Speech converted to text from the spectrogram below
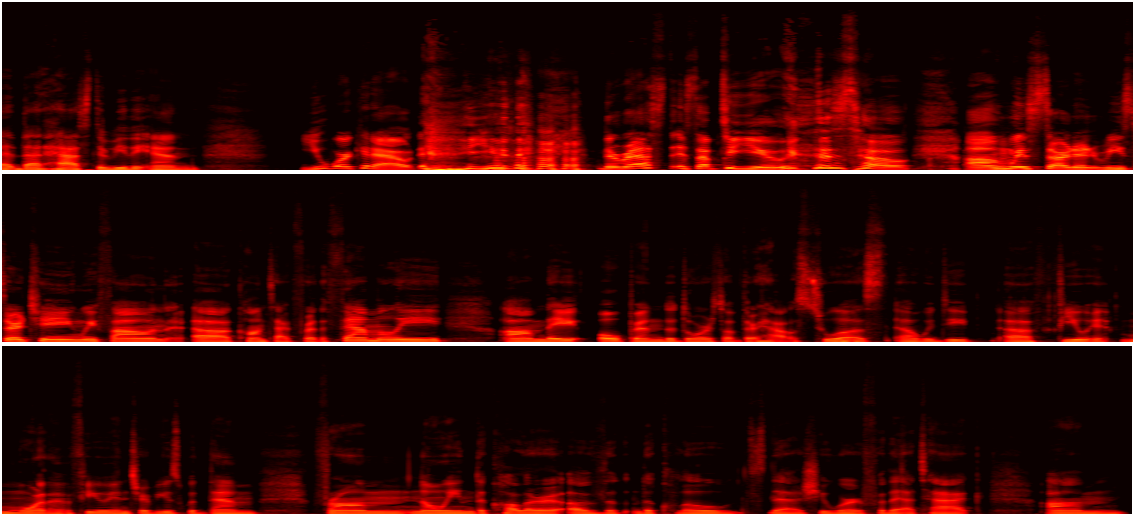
eh, that has to be the end. You work it out. you, the rest is up to you. so um, we started researching. We found uh, contact for the family. Um, they opened the doors of their house to us. Uh, we did a few, more than a few interviews with them, from knowing the color of the, the clothes that she wore for the attack. Um,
